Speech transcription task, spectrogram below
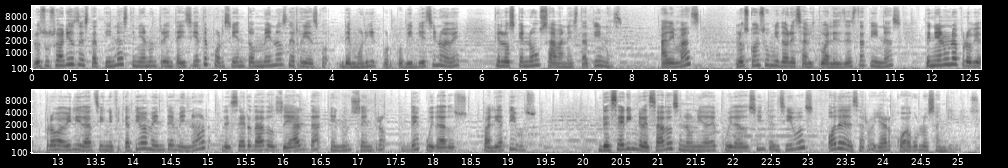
Los usuarios de estatinas tenían un 37% menos de riesgo de morir por COVID-19 que los que no usaban estatinas. Además, los consumidores habituales de estatinas tenían una probabilidad significativamente menor de ser dados de alta en un centro de cuidados paliativos, de ser ingresados en la unidad de cuidados intensivos o de desarrollar coágulos sanguíneos.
